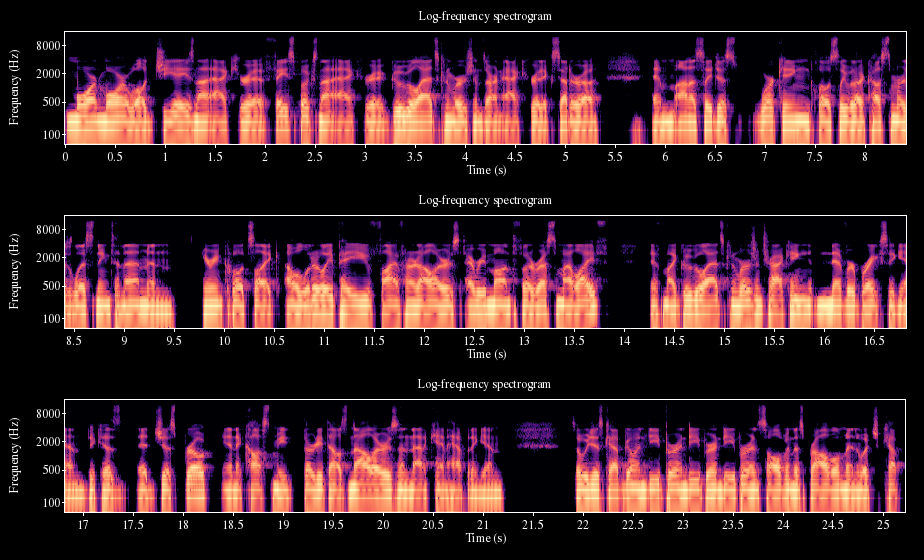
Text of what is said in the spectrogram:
more and more. Well, GA is not accurate, Facebook's not accurate, Google Ads conversions aren't accurate, et cetera. And honestly, just working closely with our customers, listening to them, and hearing quotes like, "I will literally pay you five hundred dollars every month for the rest of my life." if my Google Ads conversion tracking never breaks again because it just broke and it cost me $30,000 and that can't happen again. So we just kept going deeper and deeper and deeper and solving this problem and which kept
